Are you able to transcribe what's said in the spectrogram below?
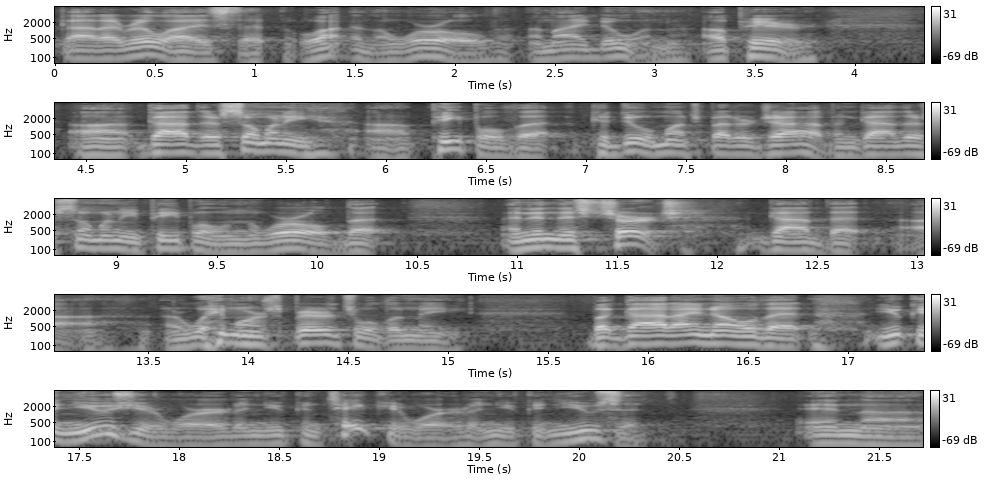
God, I realize that what in the world am I doing up here? Uh, God, there's so many uh, people that could do a much better job. And God, there's so many people in the world that, and in this church, God, that uh, are way more spiritual than me. But God, I know that you can use your word and you can take your word and you can use it and uh,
